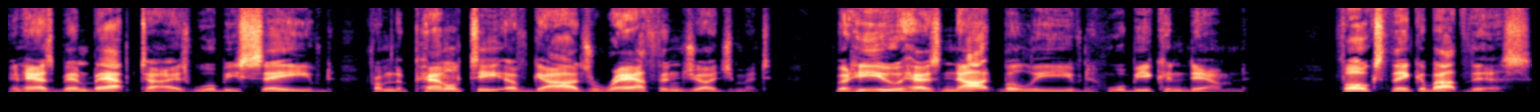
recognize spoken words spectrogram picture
and has been baptized will be saved from the penalty of God's wrath and judgment. But he who has not believed will be condemned. Folks, think about this.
